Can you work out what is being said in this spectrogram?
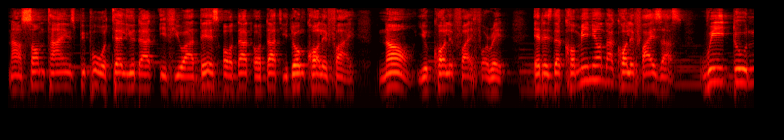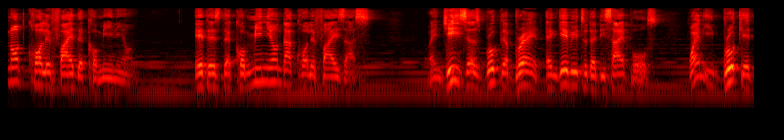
Now, sometimes people will tell you that if you are this or that or that, you don't qualify. No, you qualify for it. It is the communion that qualifies us. We do not qualify the communion, it is the communion that qualifies us. When Jesus broke the bread and gave it to the disciples, when he broke it,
